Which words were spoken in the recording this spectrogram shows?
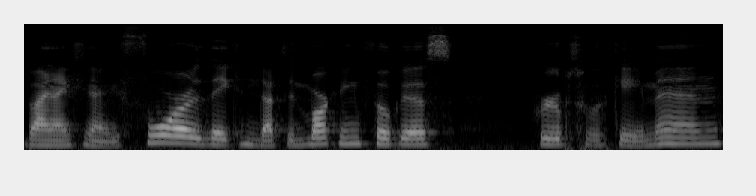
By 1994, they conducted marketing focus groups with gay men,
